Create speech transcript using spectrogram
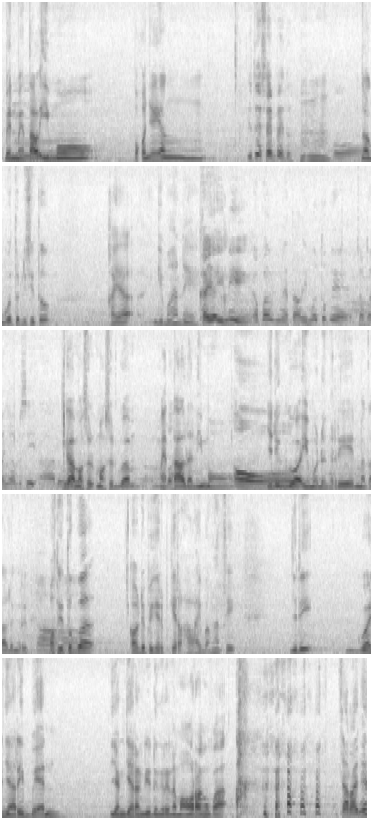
band metal emo pokoknya yang Itu SMP tuh. Mm-mm. Oh. nah gue tuh di situ kayak gimana ya Kayak ini apa metal emo tuh kayak contohnya apa sih? Aduh. Enggak maksud maksud gue metal dan emo Oh. jadi gue emo dengerin metal dengerin Ah. waktu itu gue kalau dipikir-pikir alay banget sih jadi gue nyari band yang jarang didengerin sama orang pak Caranya?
